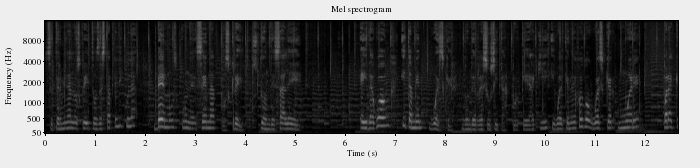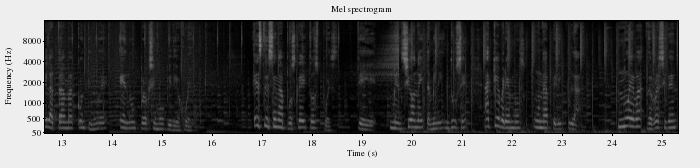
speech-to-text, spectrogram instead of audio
se terminan los créditos de esta película, vemos una escena post créditos donde sale Ada Wong y también Wesker, donde resucita, porque aquí, igual que en el juego, Wesker muere para que la trama continúe en un próximo videojuego. Esta escena post créditos, pues, te menciona y también induce a que veremos una película nueva de Resident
